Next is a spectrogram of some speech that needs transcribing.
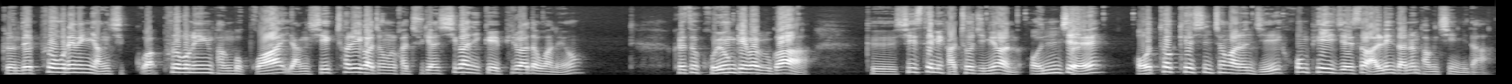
그런데 프로그래밍 양식과 프로그래밍 방법과 양식 처리 과정을 갖추기 위한 시간이 꽤 필요하다고 하네요. 그래서 고용개발부가 그 시스템이 갖춰지면 언제 어떻게 신청하는지 홈페이지에서 알린다는 방침입니다.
